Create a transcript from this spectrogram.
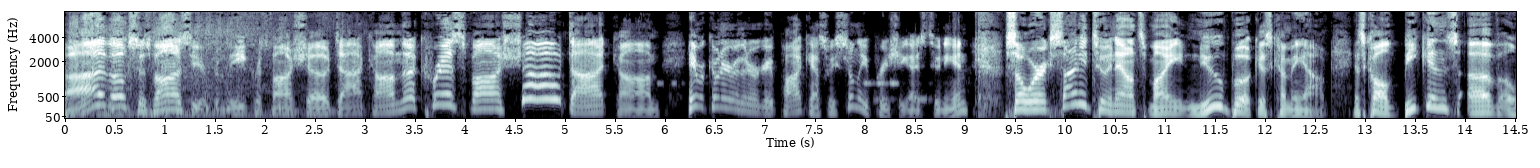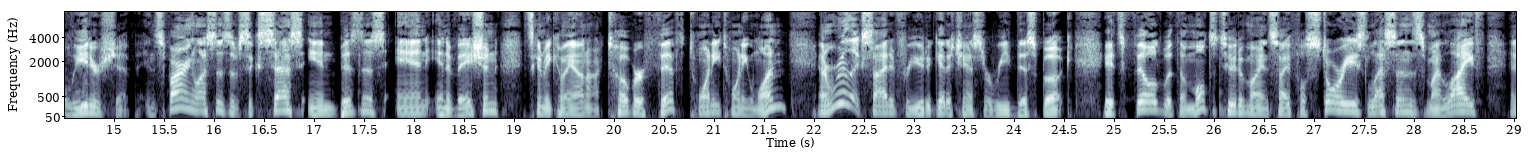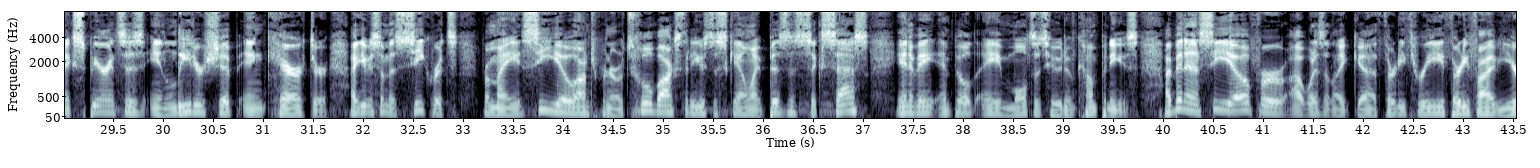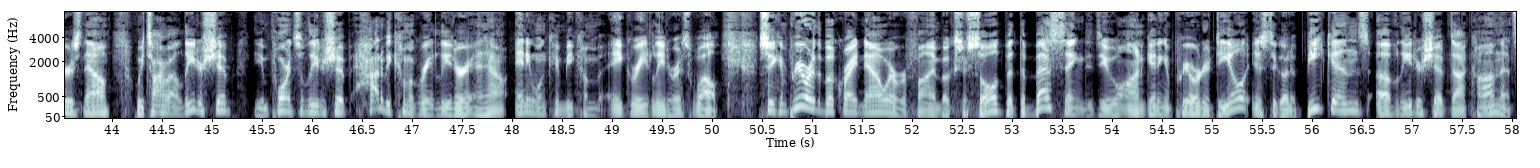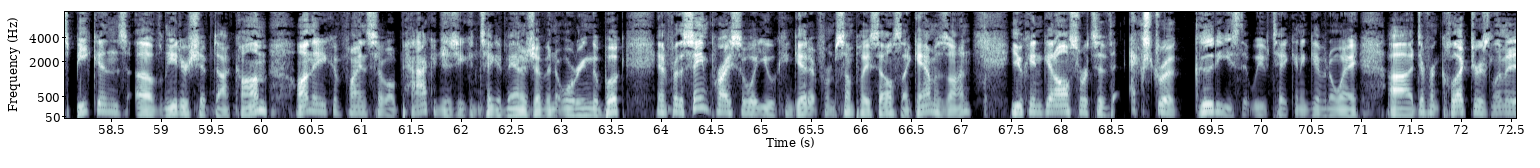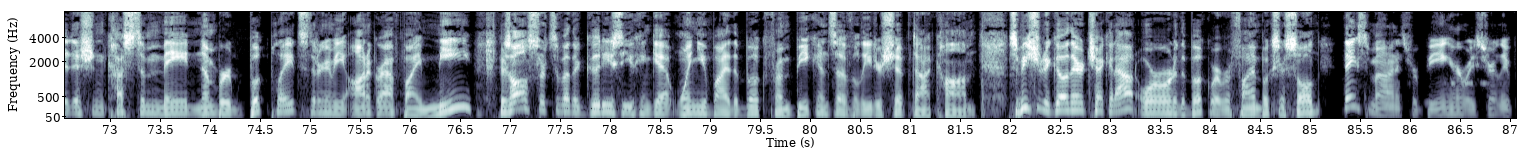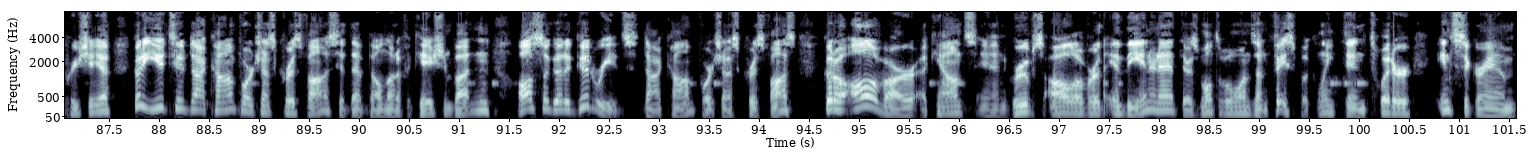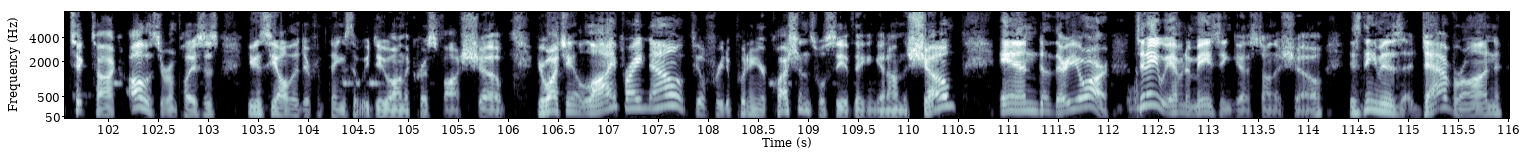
Hi, folks. Chris Voss here from the ChrisVossShow.com, the ChrisVossShow.com. Hey, we're coming here with another great podcast. We certainly appreciate you guys tuning in. So we're excited to announce my new book is coming out. It's called Beacons of Leadership, Inspiring Lessons of Success in Business and Innovation. It's going to be coming out on October 5th, 2021. And I'm really excited for you to get a chance to read this book. It's filled with a multitude of my insightful stories, lessons, my life, and experiences in leadership and character. I give you some of the secrets from my CEO entrepreneurial toolbox that I use to scale my business success, innovate, and build a multitude of companies. I've been a CEO for, uh, what is it, like uh, 33, 35 years now. We talk about leadership, the importance of leadership, how to become a great leader, and how anyone can become a great leader as well. So you can pre-order the book right now wherever fine books are sold, but the best thing to do on getting a pre-order deal is to go to beaconsofleadership.com. That's beaconsofleadership.com. On there, you can find several packages you can take advantage of in ordering the book. And for the same price of what you can get it from someplace else like Amazon, you can get all sorts of extra goodies that we've taken and given away. Uh, different collectors, limited edition, custom made numbered book plates that are going to be autographed by me. There's all sorts of other goodies that you can get when you buy the book from beaconsofleadership.com. So be sure to go there, check it out, or order the book wherever fine books are sold. Thanks my audience for being here. We certainly appreciate you. Go to youtube.com for slash Chris Voss. Hit that bell notification button. Also go to goodreads.com forward slash Chris Voss. Go to all of our accounts and groups all over in the internet. There's multiple ones on Facebook, LinkedIn, Twitter, Instagram, TikTok, all those different places. You can see all the different things that we do on the Chris Voss show. If you're watching it live right now, feel free to put in your questions. We'll see if they can get on the show. And uh, there you are. Today we have an amazing guest on the show. His name is Davron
